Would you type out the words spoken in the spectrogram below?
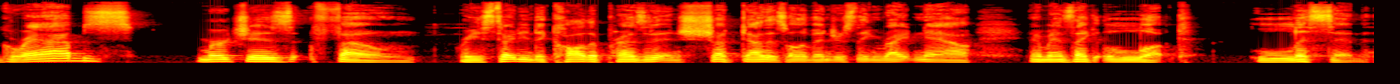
grabs Murch's phone, where he's threatening to call the president and shut down this whole Avengers thing right now. And Iron Man's like, look, listen,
